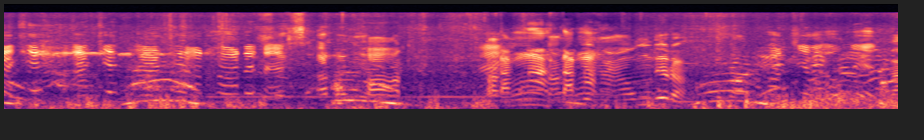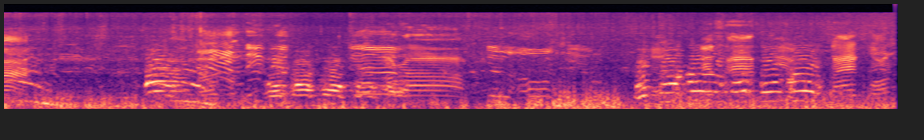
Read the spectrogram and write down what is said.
ចេះចេះអាចចេះអាចថតថតទេណាអត់ថតដឹងណាដឹងណាអ៊ំទៀតអត់ចេះអ៊ំទៀតបាទនេះវាជាល្អជាតែតែគាត់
